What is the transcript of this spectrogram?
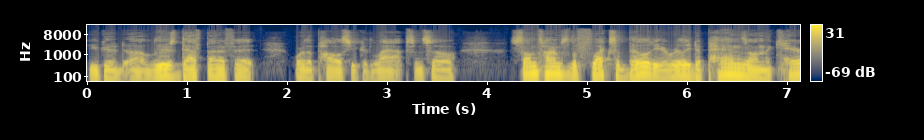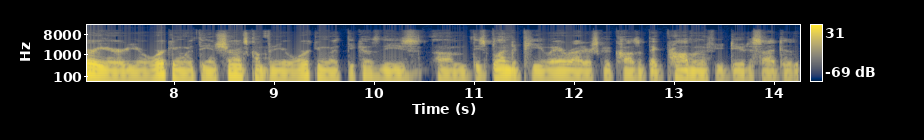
you could uh, lose death benefit, or the policy could lapse. And so, sometimes the flexibility it really depends on the carrier you're working with, the insurance company you're working with, because these um, these blended PUA riders could cause a big problem if you do decide to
